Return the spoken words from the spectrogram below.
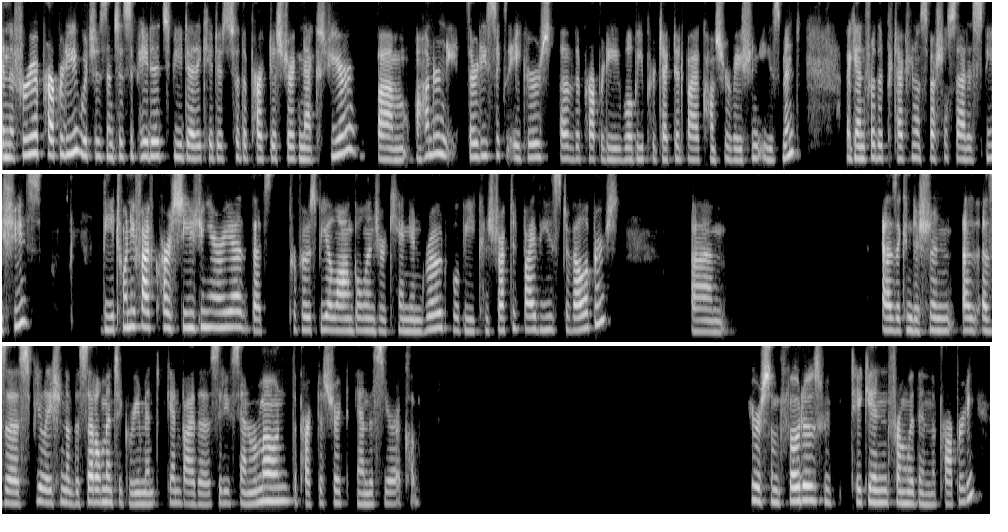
In the Faria property, which is anticipated to be dedicated to the Park District next year, um, 136 acres of the property will be protected by a conservation easement, again, for the protection of special status species. The 25 car staging area that's proposed to be along Bollinger Canyon Road will be constructed by these developers. Um, as a condition, as, as a stipulation of the settlement agreement, again by the City of San Ramon, the Park District, and the Sierra Club. Here are some photos we've taken from within the property.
